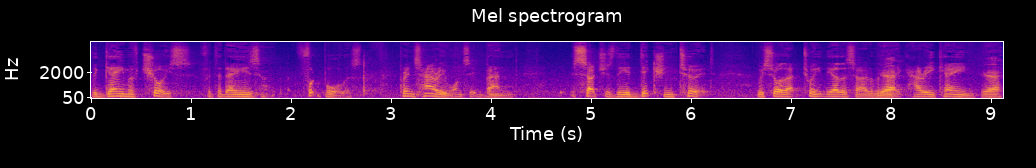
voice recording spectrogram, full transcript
the game of choice for today's footballers. Prince Harry wants it banned, such as the addiction to it. We saw that tweet the other side of the Yeah. break. Harry Kane Yeah.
